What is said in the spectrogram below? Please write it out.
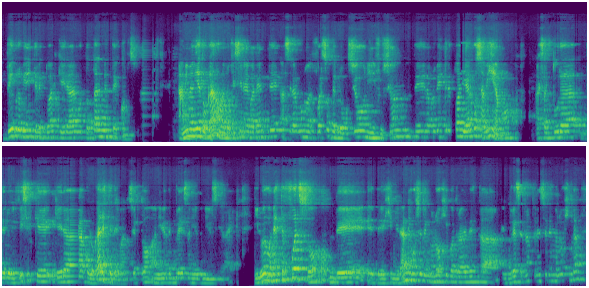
de propiedad intelectual, que era algo totalmente desconocido. A mí me había tocado en la oficina de patente hacer algunos esfuerzos de promoción y difusión de la propiedad intelectual y algo sabíamos a esa altura de lo difícil que, que era colocar este tema, ¿no es cierto?, a nivel de empresa, a nivel de universidades. Y luego en este esfuerzo de, de, generar negocio tecnológico a través de esta empresa de transferencia tecnológica,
